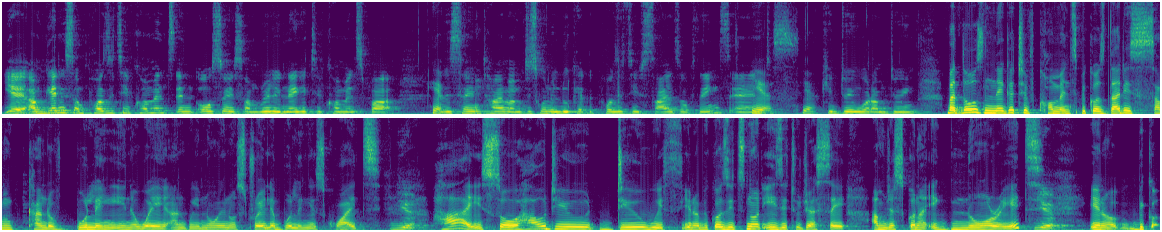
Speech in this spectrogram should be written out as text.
yeah, I'm getting some positive comments and also some really negative comments, but yeah. at the same time, I'm just going to look at the positive sides of things and yes, yeah. keep doing what I'm doing. But those negative comments, because that is some kind of bullying in a way, and we know in Australia bullying is quite yeah. high. So how do you deal with, you know, because it's not easy to just say, I'm just going to ignore it. Yeah. You know, because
